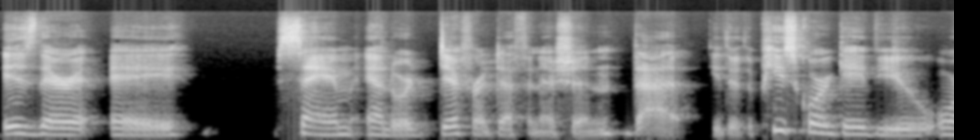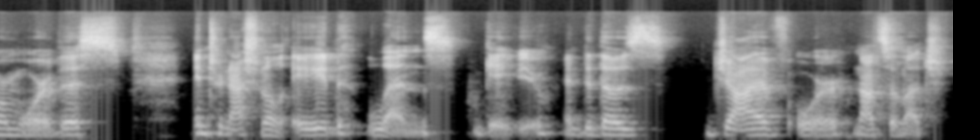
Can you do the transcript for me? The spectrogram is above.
is there a same and or different definition that either the peace corps gave you or more of this international aid lens gave you and did those jive or not so much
